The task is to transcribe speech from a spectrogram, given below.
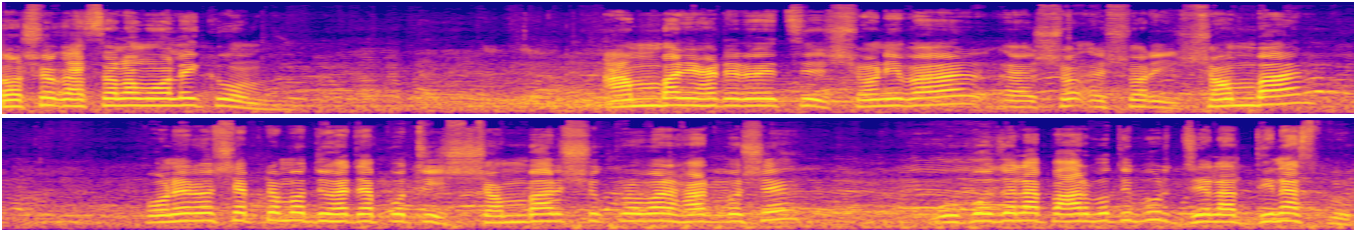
দর্শক আসসালামু আলাইকুম। আমবাড়ি হাটে রয়েছে শনিবার সরি সোমবার পনেরো সেপ্টেম্বর দু হাজার পঁচিশ সোমবার শুক্রবার হাট বসে উপজেলা পার্বতীপুর জেলা দিনাজপুর।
